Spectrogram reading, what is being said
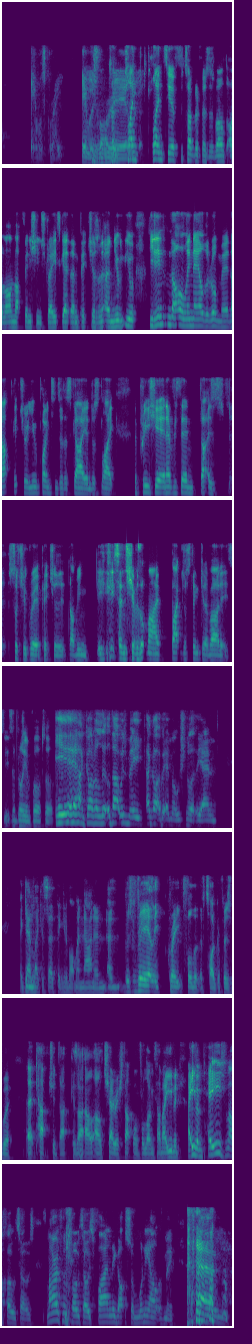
it was great. It was really plen- good. plenty of photographers as well on, on that finishing straight to get them pictures. And, and you you you didn't not only nail the run, mate. That picture of you pointing to the sky and just like appreciating everything. That is such a great picture. I mean, it, it sends shivers up my back just thinking about it. It's, it's a brilliant photo. Yeah, I got a little. That was me. I got a bit emotional at the end. Again, Mm. like I said, thinking about my nan, and, and was really grateful that the photographers were uh, captured that because I'll, I'll cherish that one for a long time. I even I even paid for my photos. Marathon photos finally got some money out of me. Um,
